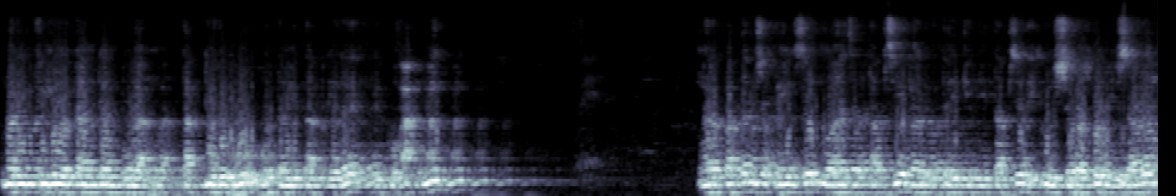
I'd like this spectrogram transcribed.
maring fi'il dan dan bulan takdiruhu utawi takdire iku akmi ngarepaken sapa ingsun wa hadzal tafsir lan utawi kini tafsir iku syaratun isyarat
